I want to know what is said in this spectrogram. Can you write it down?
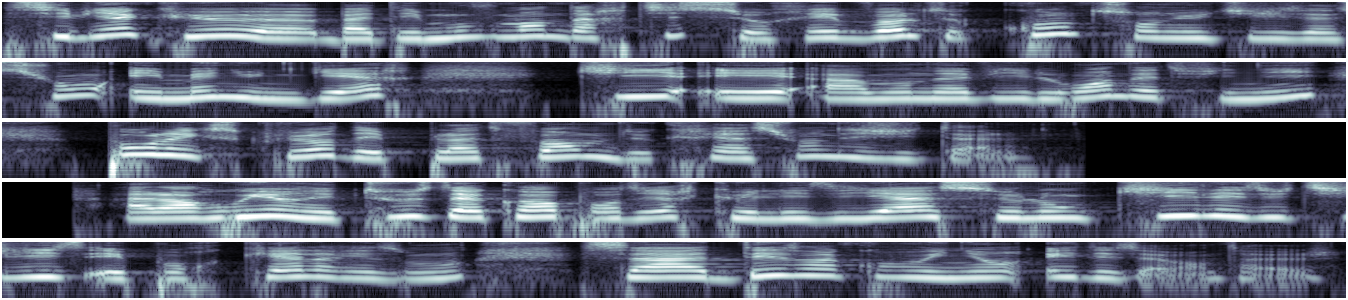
si bien que euh, bah, des mouvements d'artistes se révoltent contre son utilisation et mènent une guerre qui est à mon avis loin d'être finie pour l'exclure des plateformes de création digitale. Alors oui, on est tous d'accord pour dire que les IA, selon qui les utilise et pour quelles raisons, ça a des inconvénients et des avantages.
